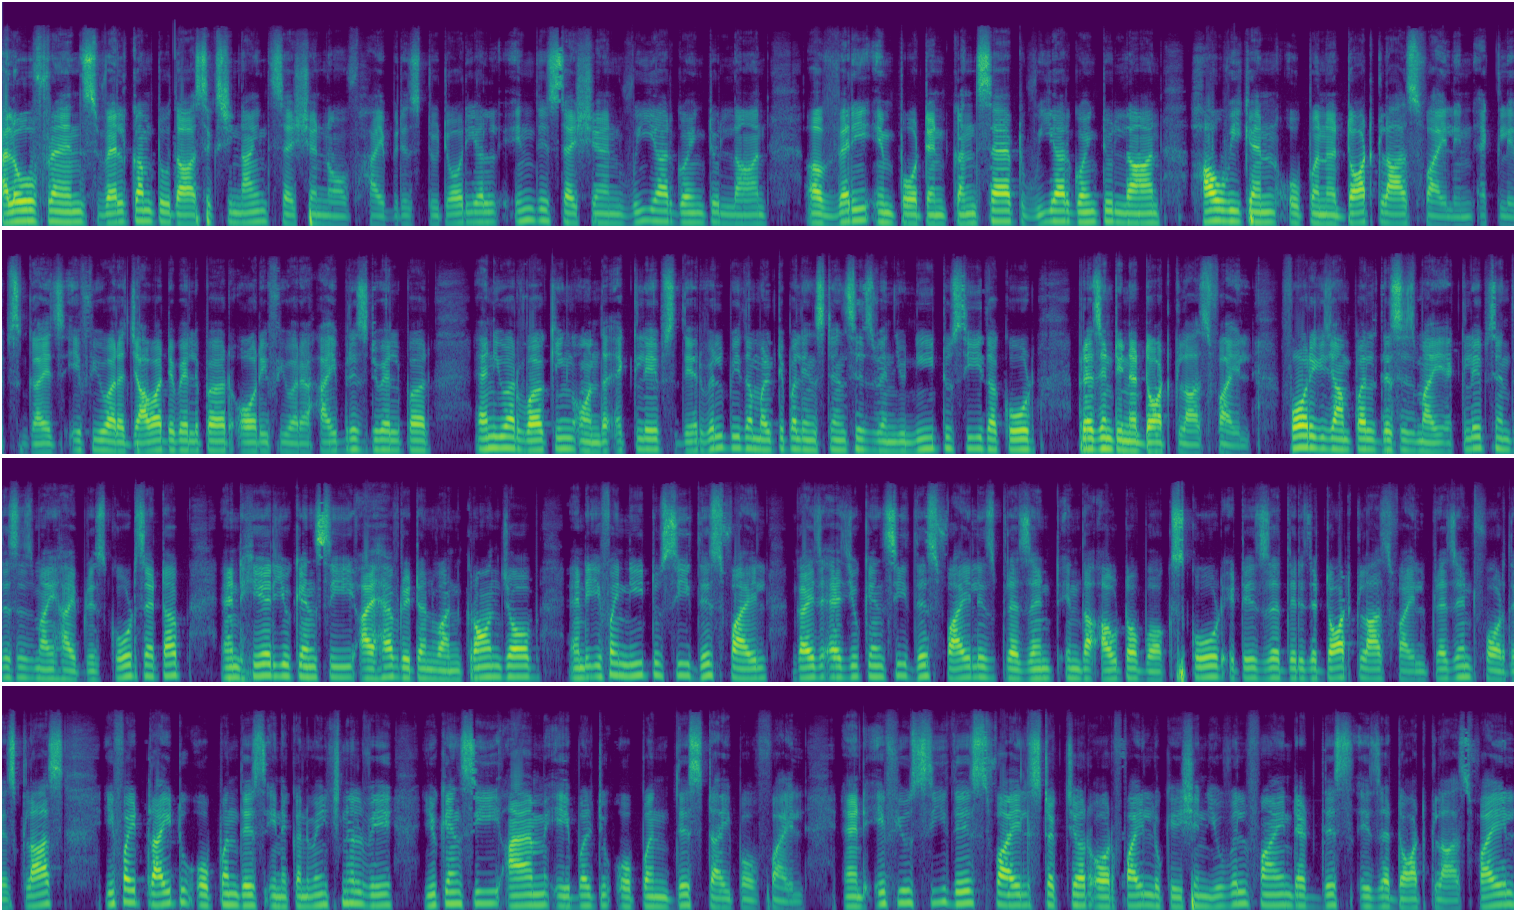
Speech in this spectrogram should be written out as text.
Hello friends, welcome to the 69th session of Hybris tutorial. In this session, we are going to learn a very important concept. We are going to learn how we can open a dot class file in Eclipse. Guys, if you are a Java developer or if you are a Hybris developer, and you are working on the Eclipse, there will be the multiple instances when you need to see the code present in a dot class file. For example, this is my Eclipse and this is my Hybris code setup. And here you can see I have written one cron job. And if I need to see this file, guys, as you can see, this file is present in the out of box code. It is a, there is a dot class file present for this class. If I try to open this in a conventional way, you can see I am able to open this type of file. And if you see this file structure or file location you will find that this is a dot class file.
